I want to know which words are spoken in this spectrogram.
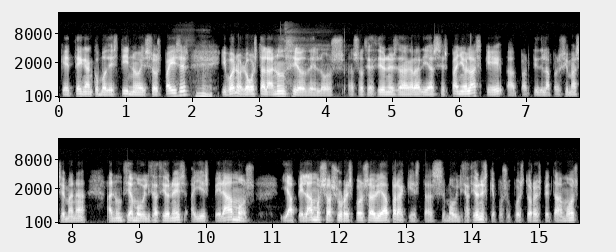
que tengan como destino esos países. Mm. Y bueno, luego está el anuncio de las asociaciones de agrarias españolas que a partir de la próxima semana anuncian movilizaciones. Ahí esperamos y apelamos a su responsabilidad para que estas movilizaciones, que por supuesto respetamos,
